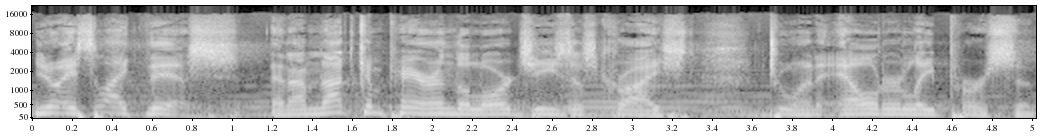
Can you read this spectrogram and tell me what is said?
You know, it's like this, and I'm not comparing the Lord Jesus Christ to an elderly person.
